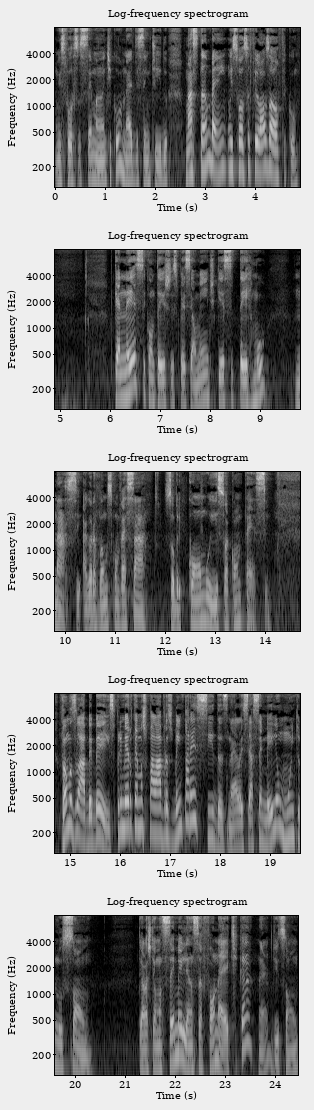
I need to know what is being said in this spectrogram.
um esforço semântico, né, de sentido, mas também um esforço filosófico, porque é nesse contexto, especialmente, que esse termo nasce. Agora vamos conversar sobre como isso acontece. Vamos lá, bebês. Primeiro temos palavras bem parecidas, né? Elas se assemelham muito no som. Então elas têm uma semelhança fonética, né, de som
